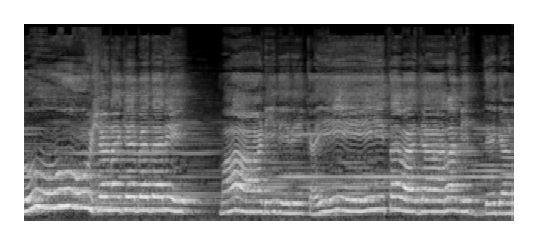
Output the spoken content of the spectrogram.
ದೂಷಣಕ್ಕೆ ಬೆದರಿ ಮಾಡಿದಿರಿ ಕೈತವ ಜಾರ ವಿದ್ಯೆಗಳ.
